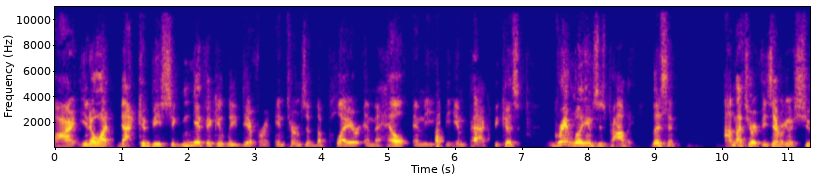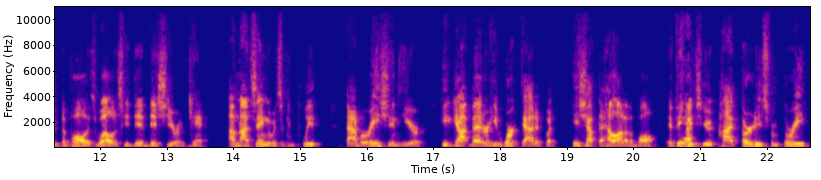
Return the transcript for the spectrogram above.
all right, you know what? That could be significantly different in terms of the player and the health and the, the impact because Grant Williams is probably, listen, I'm not sure if he's ever going to shoot the ball as well as he did this year again. I'm not saying it was a complete aberration here. He got better, he worked at it, but he shot the hell out of the ball. If he yeah. could shoot high 30s from three,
